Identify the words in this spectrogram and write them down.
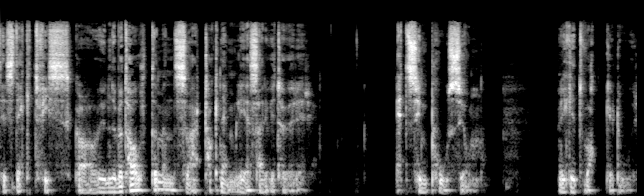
til stekt fisk av underbetalte, men svært takknemlige servitører. Et symposion. Hvilket vakkert ord.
